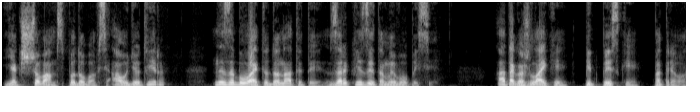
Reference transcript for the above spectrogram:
Якщо вам сподобався аудіотвір, не забувайте донатити за реквізитами в описі, а також лайки, підписки, Patreon.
